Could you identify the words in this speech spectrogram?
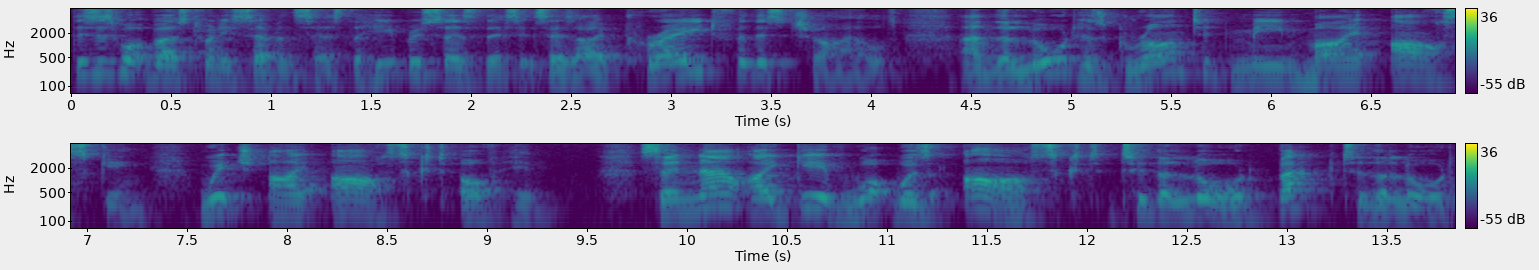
this is what verse 27 says. The Hebrew says this it says, I prayed for this child, and the Lord has granted me my asking, which I asked of him. So now I give what was asked to the Lord back to the Lord.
